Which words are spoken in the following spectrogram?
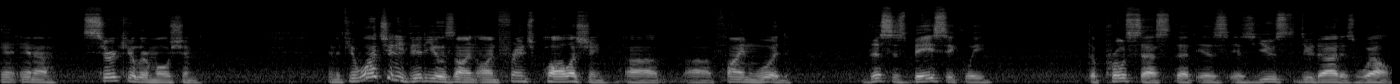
in, in a circular motion. And if you watch any videos on, on French polishing uh, uh, fine wood, this is basically the process that is, is used to do that as well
